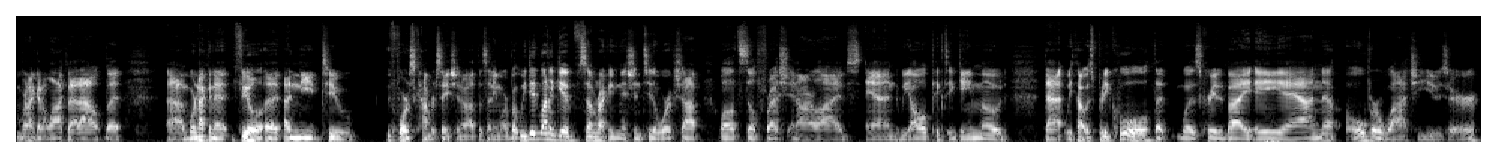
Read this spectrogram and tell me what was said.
we're not going to lock that out, but um, we're not going to feel a, a need to force conversation about this anymore. But we did want to give some recognition to the workshop while it's still fresh in our lives, and we all picked a game mode that we thought was pretty cool that was created by a, an Overwatch user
